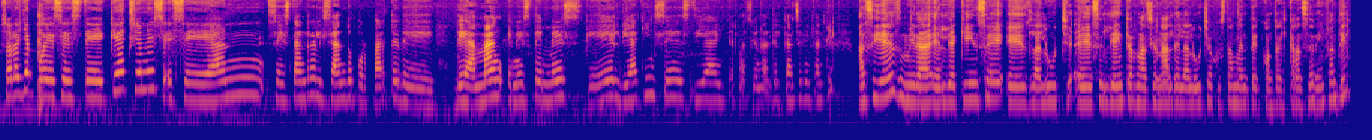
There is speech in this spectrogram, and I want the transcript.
Soraya, pues, este, ¿qué acciones eh, se han, se están realizando por parte de, de AMAN en este mes, que el día 15 es Día Internacional del Cáncer Infantil? Así es, mira, el día 15 es la lucha, es el Día Internacional de la lucha justamente contra el cáncer infantil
